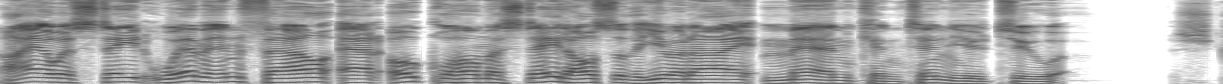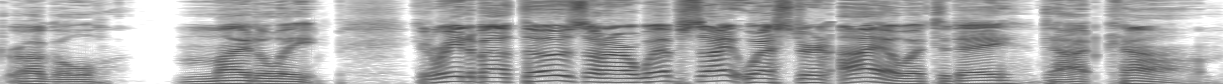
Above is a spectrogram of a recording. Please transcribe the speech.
Iowa State women fell at Oklahoma State. Also, the UNI men continue to struggle mightily. You can read about those on our website, westerniowatoday.com.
